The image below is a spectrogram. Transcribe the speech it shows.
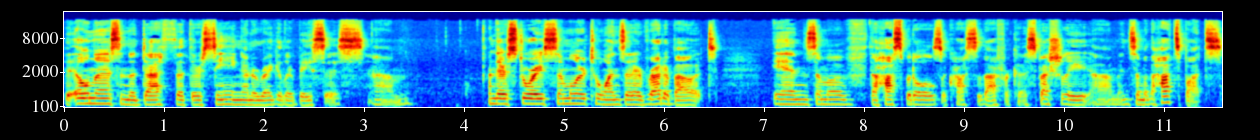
the illness and the death that they're seeing on a regular basis. Um, and they're stories similar to ones that I've read about in some of the hospitals across South Africa, especially um, in some of the hotspots.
